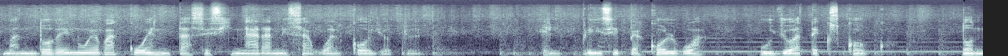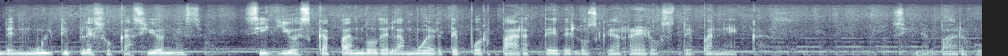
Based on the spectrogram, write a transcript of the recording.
mandó de nueva cuenta asesinar a Nezahualcóyotl el príncipe Acolwa huyó a Texcoco, donde en múltiples ocasiones siguió escapando de la muerte por parte de los guerreros tepanecas. Sin embargo,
